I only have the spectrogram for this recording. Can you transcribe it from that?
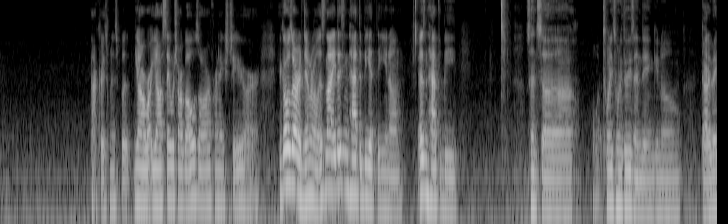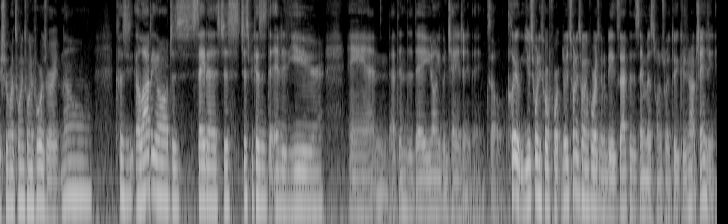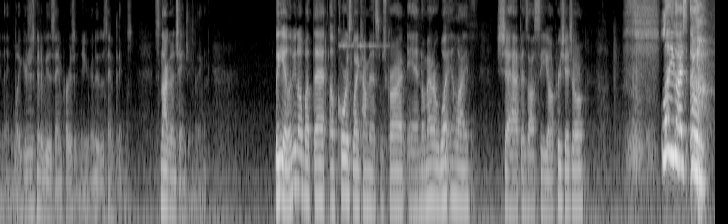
not Christmas, but y'all y'all say what your goals are for next year or your goals are in general. It's not it doesn't have to be at the, you know, it doesn't have to be since uh what 2023 is ending, you know, got to make sure my 2024 is right. No, cuz a lot of y'all just say that just just because it's the end of the year and at the end of the day you don't even change anything so clearly your 2024 your 2024 is going to be exactly the same as 2023 because you're not changing anything like you're just going to be the same person you're going to do the same things it's not going to change anything. But yeah, let me know about that. Of course, like, comment, and subscribe. And no matter what in life, shit happens. I'll see y'all. Appreciate y'all. Love you guys.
